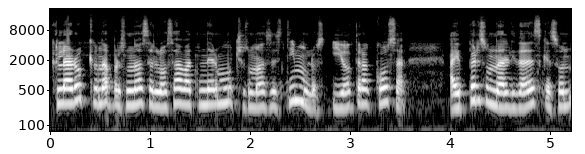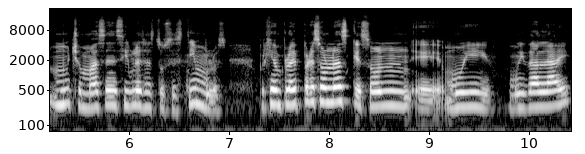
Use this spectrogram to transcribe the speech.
claro que una persona celosa va a tener muchos más estímulos. Y otra cosa, hay personalidades que son mucho más sensibles a estos estímulos. Por ejemplo, hay personas que son eh, muy, muy Dalai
